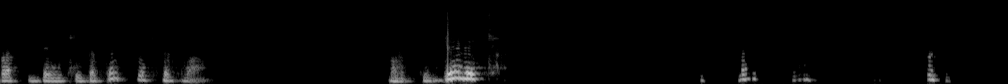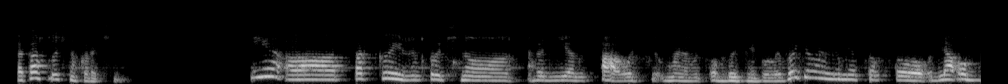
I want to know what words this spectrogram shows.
Так, 29 чи 5, ще 2. 29. Така ж точно коричнева. І а, такий же точно градієнт, а ось у мене обидві були виділені, тобто для, об,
